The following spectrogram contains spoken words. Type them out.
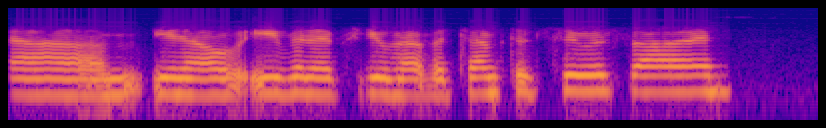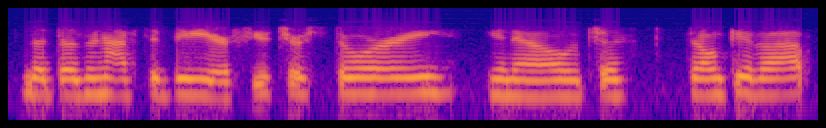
Um, you know, even if you have attempted suicide, that doesn't have to be your future story. You know, just don't give up.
